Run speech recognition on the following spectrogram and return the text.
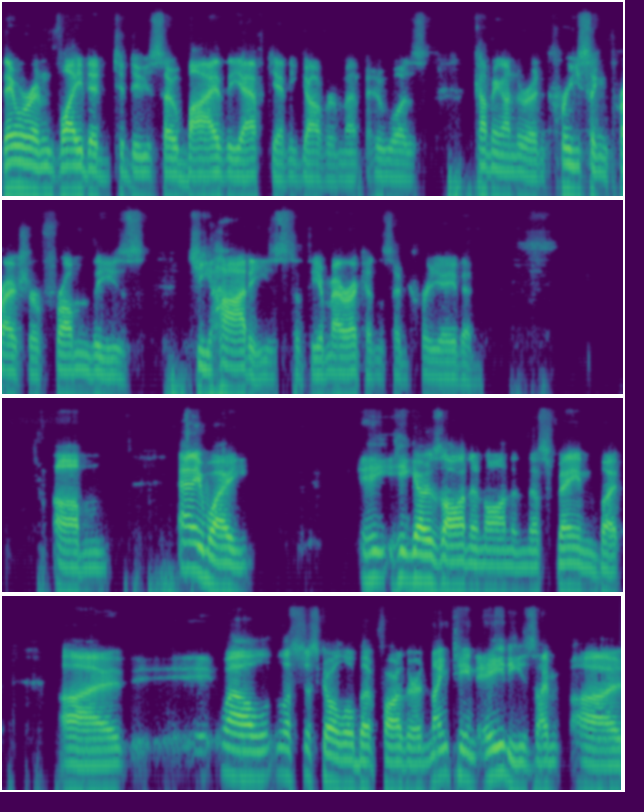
They were invited to do so by the Afghani government, who was coming under increasing pressure from these jihadis that the Americans had created. Um, anyway, he he goes on and on in this vein, but uh, well, let's just go a little bit farther. In 1980s, I'm. Uh,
